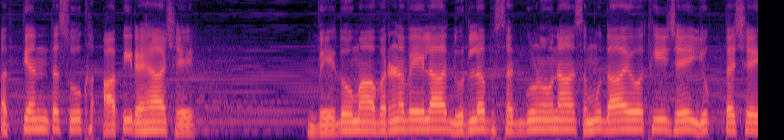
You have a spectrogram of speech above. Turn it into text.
અત્યંત સુખ આપી રહ્યા છે, વેદોમાં વર્ણવેલા દુર્લભ સદ્ગુણોના સમુદાયોથી જે યુક્ત છે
